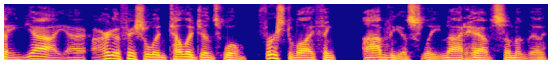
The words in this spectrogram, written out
uh, yeah, artificial intelligence will, first of all, I think obviously not have some of the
